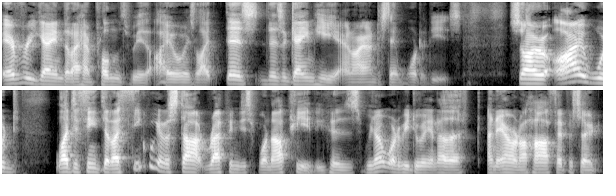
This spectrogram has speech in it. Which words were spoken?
every game that I have problems with, I always like. There's there's a game here, and I understand what it is. So I would like to think that I think we're going to start wrapping this one up here because we don't want to be doing another an hour and a half episode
